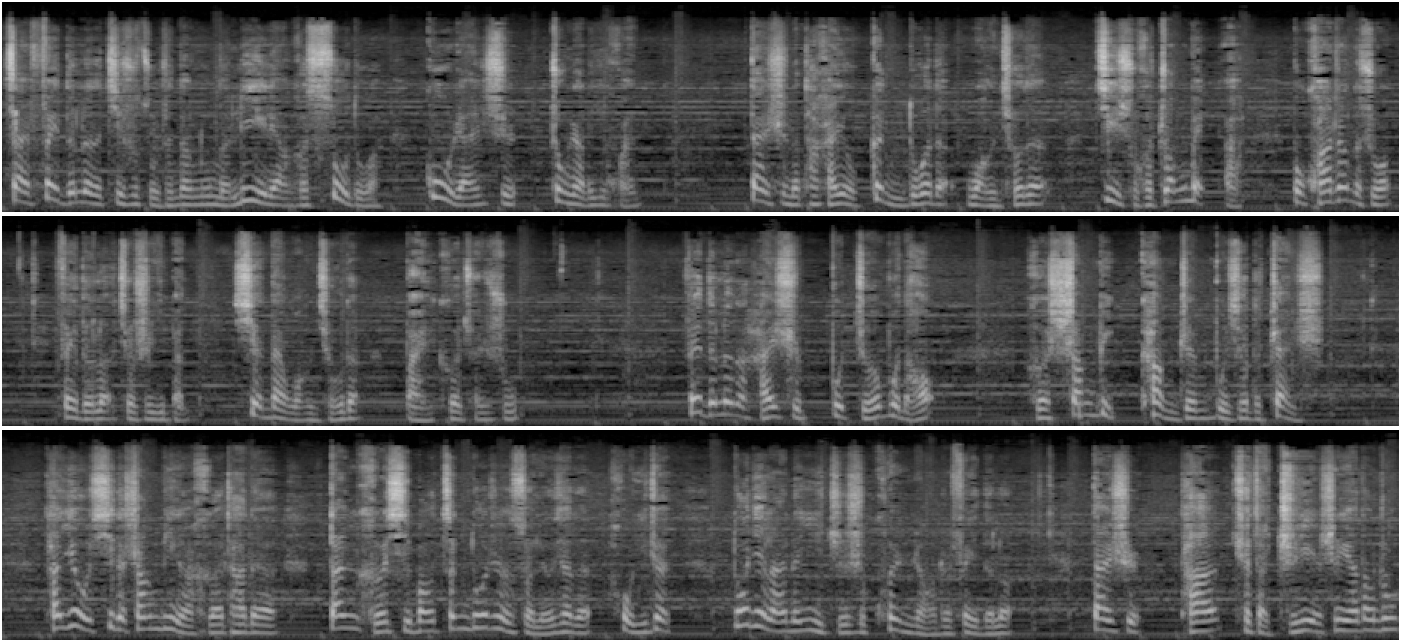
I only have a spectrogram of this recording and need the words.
在费德勒的技术组成当中的力量和速度啊，固然是重要的一环，但是呢，他还有更多的网球的技术和装备啊。不夸张的说，费德勒就是一本现代网球的百科全书。费德勒呢，还是不折不挠，和伤病抗争不休的战士。他右膝的伤病啊，和他的单核细胞增多症所留下的后遗症，多年来呢一直是困扰着费德勒。但是他却在职业生涯当中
